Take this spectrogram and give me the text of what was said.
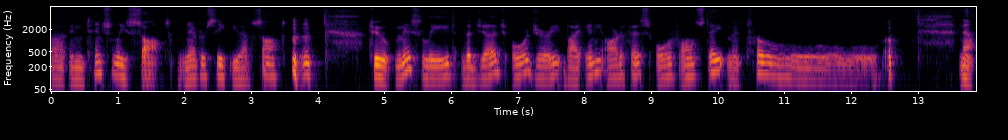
uh, intentionally sought, never seek, you have sought to mislead the judge or jury by any artifice or false statement. Oh. Now,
